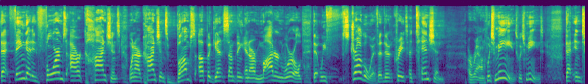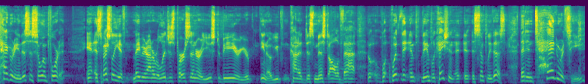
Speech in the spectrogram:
That thing that informs our conscience when our conscience bumps up against something in our modern world that we struggle with, that creates a tension around, which means, which means that integrity, and this is so important, and especially if maybe you're not a religious person or used to be, or you're, you know, you've kind of dismissed all of that. What, the, the implication is simply this that integrity,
